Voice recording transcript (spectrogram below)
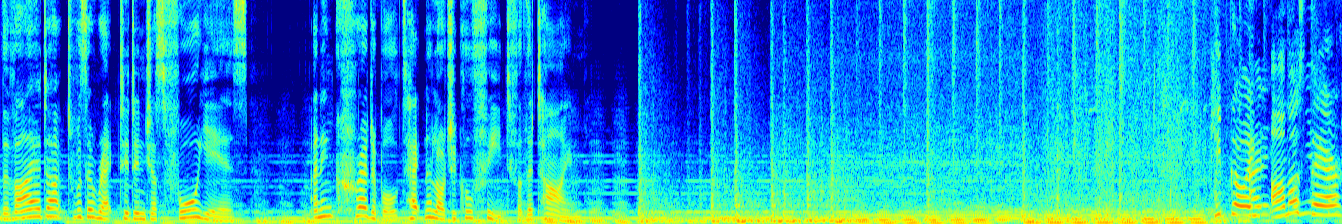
The viaduct was erected in just four years, an incredible technological feat for the time. Keep going. Almost there.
